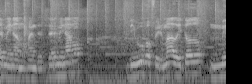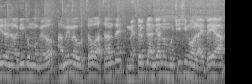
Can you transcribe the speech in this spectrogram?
Terminamos, gente. Terminamos. Dibujo firmado y todo. Mírenlo aquí como quedó. A mí me gustó bastante. Me estoy planteando muchísimo la idea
